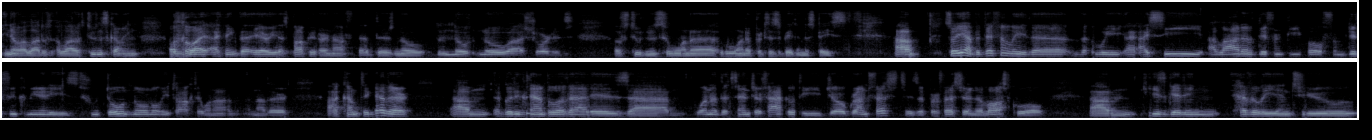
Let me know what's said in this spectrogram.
you know a lot of a lot of students coming. Although I, I, think the area is popular enough that there's no no no uh, shortage of students who want to who want to participate in the space. Um, so yeah, but definitely the, the we I, I, see a lot of different people from different communities who don't normally talk to one another uh, come together. Um, a good example of that is uh, one of the center faculty, Joe Grundfest, is a professor in the law school. Um, he's getting heavily into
